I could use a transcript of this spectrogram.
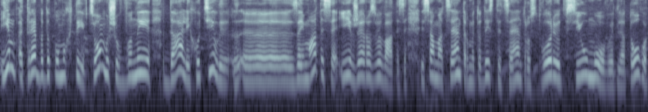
Їм треба допомогти в цьому, щоб вони далі хотіли е, займатися і вже розвиватися. І саме центр, методисти центру створюють всі умови для того,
